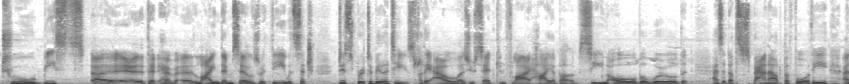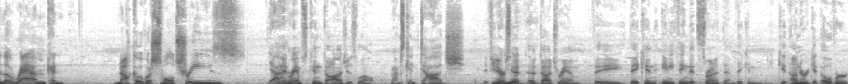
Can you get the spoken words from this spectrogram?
two beasts uh, that have uh, lined themselves with thee with such disparate abilities. For the owl, as you said, can fly high above, seeing all the world that as it doth span out before thee, and the ram can knock over small trees. Yeah. And rams can dodge as well. Rams can dodge. If you've never And seen a, a Dodge Ram, they they can anything that's thrown at them. They can get under, get over,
